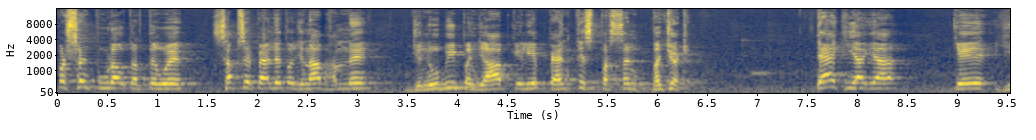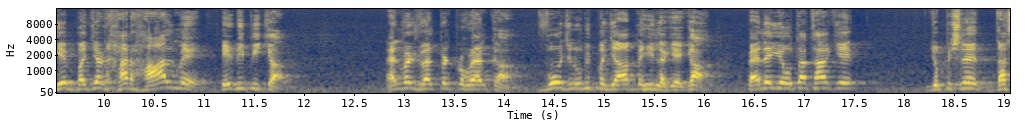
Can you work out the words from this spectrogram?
परसेंट पूरा उतरते हुए सबसे पहले तो जनाब हमने जनूबी पंजाब के लिए पैंतीस परसेंट बजट तय किया गया कि ये बजट हर हाल में एडीपी का एनअल डेवलपमेंट प्रोग्राम का, वो जनूबी पंजाब में ही लगेगा। पहले ये होता था कि जो पिछले दस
